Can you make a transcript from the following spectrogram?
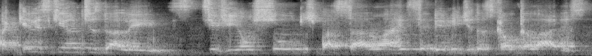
aqueles que antes da lei se viam soltos passaram a receber medidas cautelares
